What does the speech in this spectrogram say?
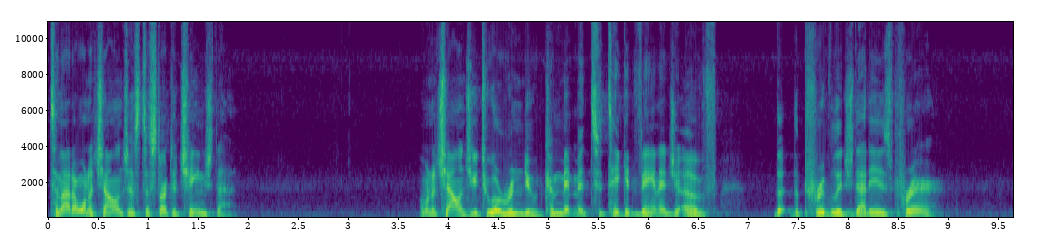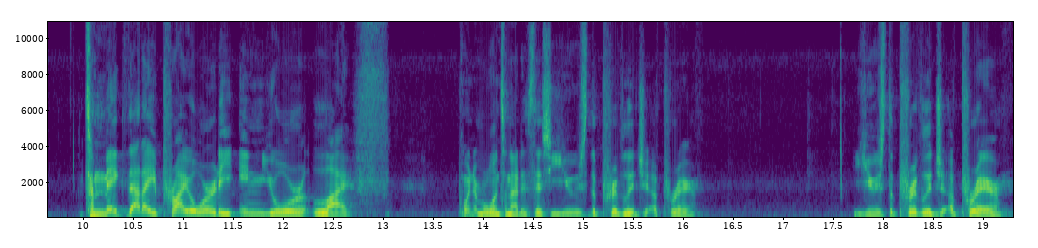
Tonight, I want to challenge us to start to change that. I want to challenge you to a renewed commitment to take advantage of the, the privilege that is prayer, to make that a priority in your life. Point number one tonight is this use the privilege of prayer. Use the privilege of prayer.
